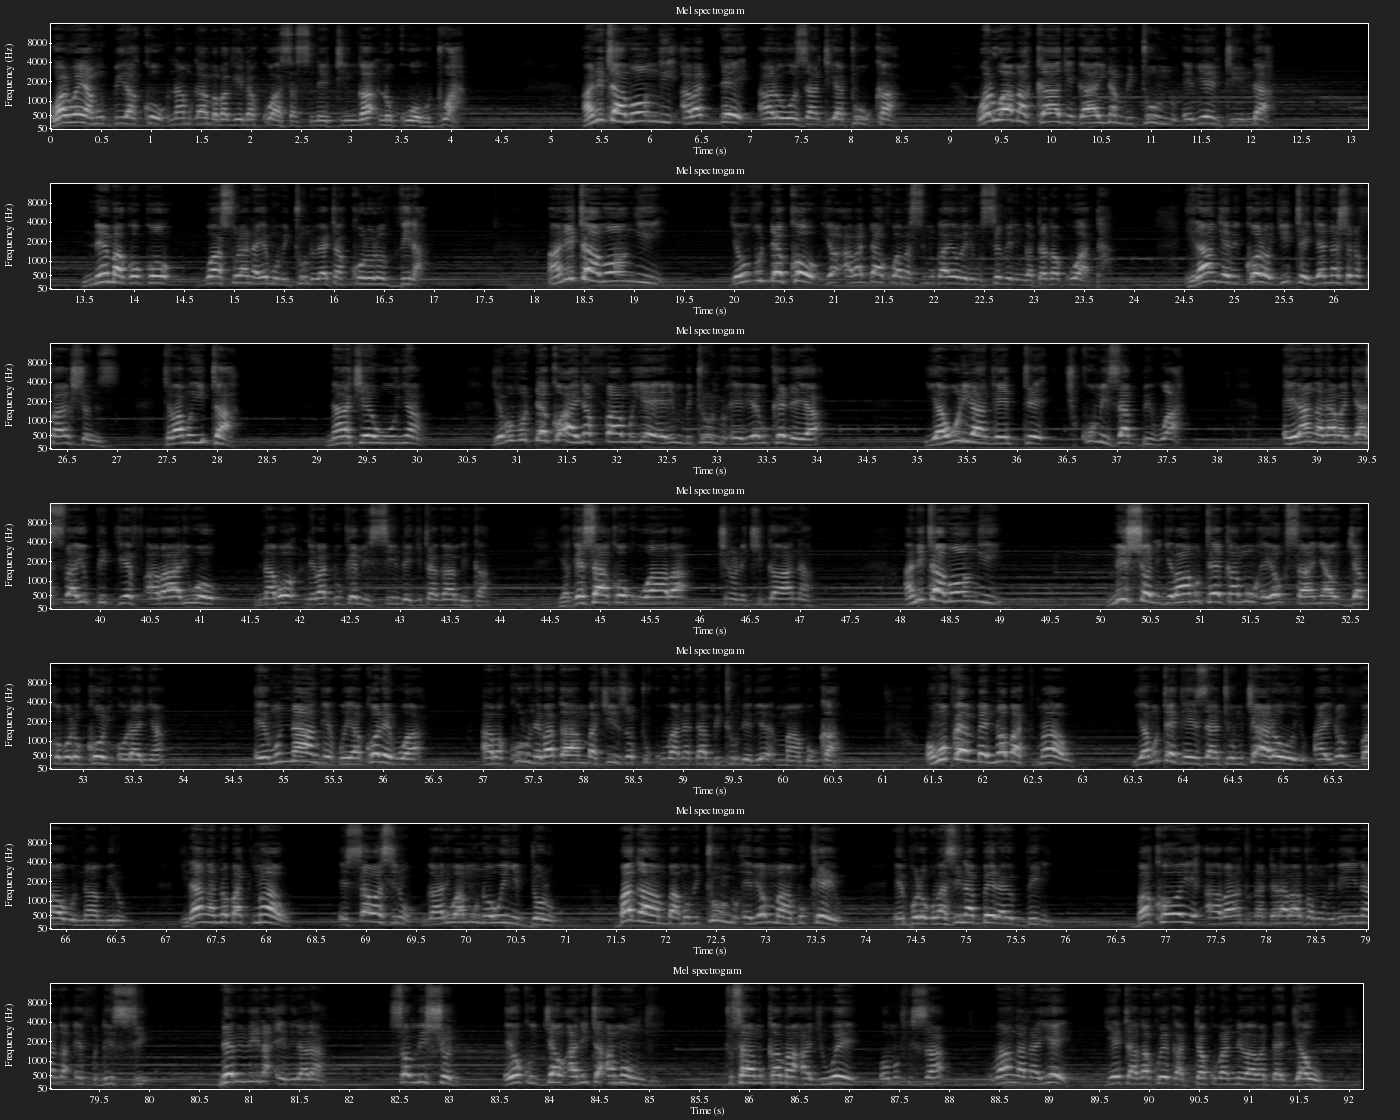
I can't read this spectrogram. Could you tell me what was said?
waliwo eyamubbirako n'amugamba bagenda kukwasasinetinga n'okuwa obutwa. Anita amongi abadde alowooza nti yatuuka. Waliwo amaka ge g'alina mu bitundu eby'entinda. Ne magogo gwasula naye mu bitundu byayita kololo villa anita amongi gye buvuddeko abadde akuba amasimu ga yoweri museveni nga tagakwata. Era ng'ebikolo giyita egya national functions tebamuyita n'akyewuunya. Gye buvuddeko alina faamu ye eri mu bitundu ebyebukedeya yawulira ng'ente kikumi zabbibwa. Era nga n'abajasi ba updf abaaliwo nabo ne badduka emisinde egitagambika. Yagezaako okuwaaba kino ne kigaana. Anita mongi missoni gye baamuteekamu ey'okusaanyawo jakobolokoli olanya eyo munnange bwe yakolebwa abakulu ne bagamba kiyinza otukuba naddala mu bitundu ebyemambuka omupembe nobert mau yamutegeeza nti omukyala oyo alina okuvaawo bunnambiro era nga nobert mau essaawa zino ng'ali wamu n'owinyi ddolo bagamba mu bitundu ebyomumambuka eyo empologoma zirina bbeerayo bbiri. Bakooye abantu naddala bava mu bibiina nga fdc n'ebibiina ebirala. So mission ey'okugjawo anita amongi tusaba mukama agiwe omukisa kubanga naye yeetaaga kwegatta ku banne babadde ajjawo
